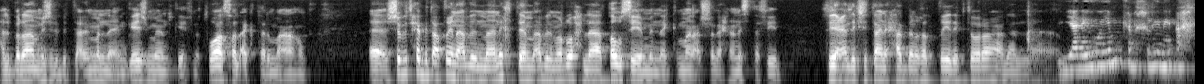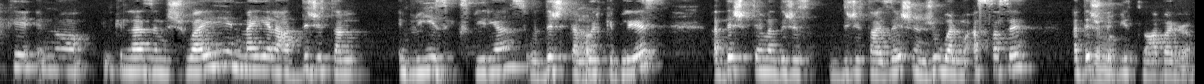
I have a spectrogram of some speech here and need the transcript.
هالبرامج اللي بتعمل لنا engagement كيف نتواصل أكثر معهم. شو بتحبي تعطينا قبل ما نختم قبل ما نروح لتوصية منك كمان عشان إحنا نستفيد؟ في عندك شيء ثاني حابه نغطيه دكتورة على ال... يعني هو يمكن خليني أحكي إنه يمكن لازم شوي نميل على ال digital employees experience وال digital workplace قديش بتعمل digitization جوا المؤسسة قديش هو بيطلع برا.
